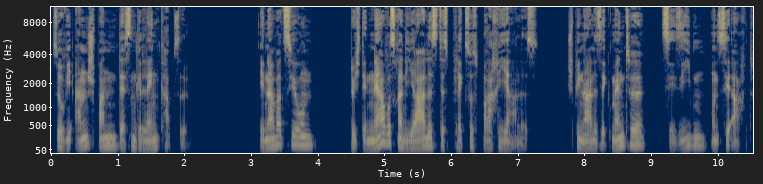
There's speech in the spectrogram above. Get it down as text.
sowie Anspannen dessen Gelenkkapsel. Innervation durch den Nervus radialis des Plexus brachialis, spinale Segmente C7 und C8.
